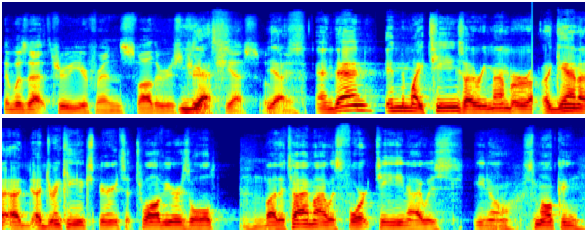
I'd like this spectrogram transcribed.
And was that through your friend's father's church? Yes. Yes. Okay. Yes. And then into my teens, I remember again a, a drinking experience at 12 years old. Mm-hmm. By the time I was 14, I was, you know, smoking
